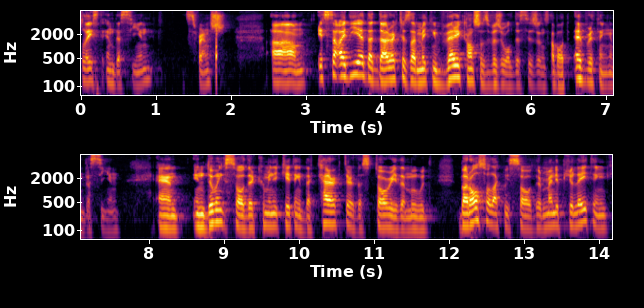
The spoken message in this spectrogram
placed in the scene. It's French. Um, it's the idea that directors are making very conscious visual decisions about everything in the scene. And in doing so, they're communicating the character, the story, the mood, but also, like we saw, they're manipulating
